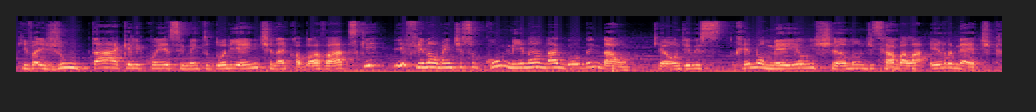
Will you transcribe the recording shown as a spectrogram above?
que vai juntar aquele conhecimento do Oriente, né, com a Blavatsky, e finalmente isso culmina na Golden Dawn que é onde eles renomeiam e chamam de Sim. Kabbalah hermética.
